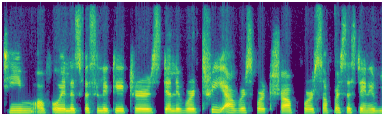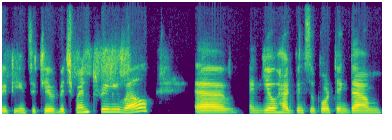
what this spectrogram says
team of OLS facilitators delivered three hours workshop for Software Sustainability Institute, which went really well. Uh, and Yo had been supporting them.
